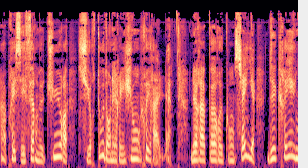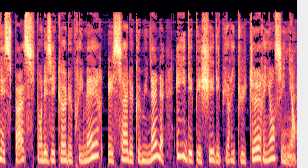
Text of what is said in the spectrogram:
après ces fermetures, surtout dans les régions rurales? Le rapport conseille de créer un espace dans les écoles primaires et salles communales et y dépêcher des puriculteurs et enseignants.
